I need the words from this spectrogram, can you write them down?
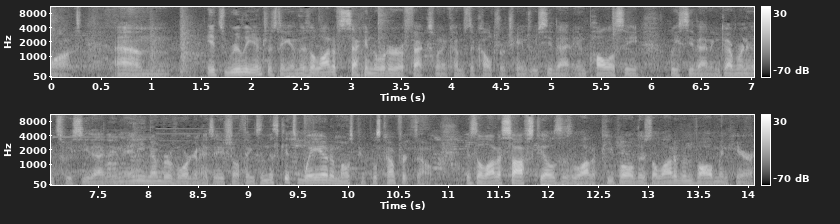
want. Um, it's really interesting, and there's a lot of second order effects when it comes to cultural change. We see that in policy, we see that in governance, we see that in any number of organizational things, and this gets way out of most people's comfort zone. There's a lot of soft skills, there's a lot of people, there's a lot of involvement here.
